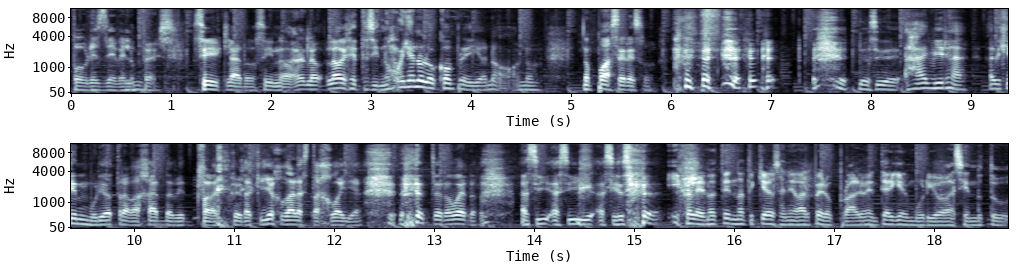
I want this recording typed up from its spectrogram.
pobres developers. Sí, claro, sí, no. Luego hay gente así, no, ya no lo compre. Y yo, no, no, no puedo hacer eso. Y así de, ay, mira, alguien murió trabajando para, para que yo jugara esta joya. Pero bueno, así, así, así es. Híjole, no te, no te quiero señalar, pero probablemente alguien murió haciendo tu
